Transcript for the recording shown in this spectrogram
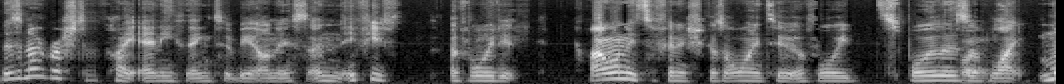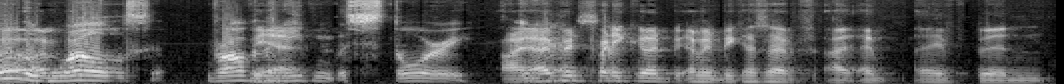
there's no rush to play anything to be honest and if you avoid it i wanted to finish because i wanted to avoid spoilers of like more Uh, the I'm- world rather Yeah. than even the story I, I've know, been so- pretty good. I mean, because I've I, I've, I've been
